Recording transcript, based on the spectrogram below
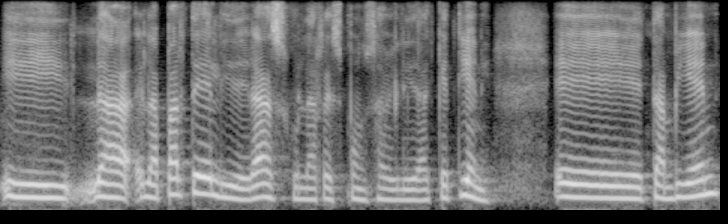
y la, la parte de liderazgo, la responsabilidad que tiene. Eh, también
